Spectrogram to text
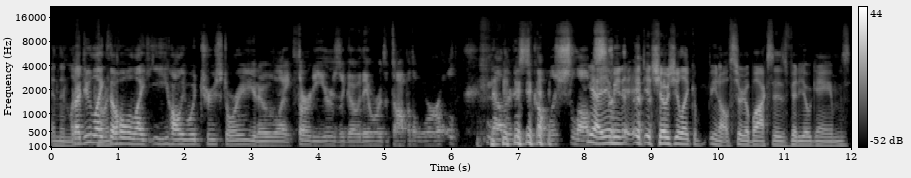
and then like. but I do like the whole like E Hollywood true story. You know, like 30 years ago they were at the top of the world. Now they're just a couple of schlubs. Yeah, I mean, it, it shows you like you know cereal boxes, video games,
